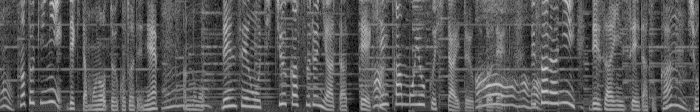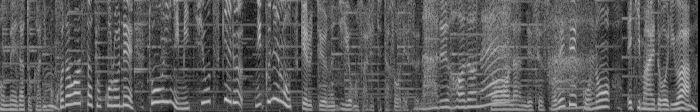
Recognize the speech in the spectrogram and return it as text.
うん。の時にできたものということでね。あのうん電線を地中化するにあたってはい。景観も良くしたいということで。でさらにデザイン性だとか、うん。照明だとかにもこだわったところで、通りに道をつけるニックネームをつけるというような事業もされてたそうです。なるほどね。そうなんですよ。それではい。この駅前通りは、うん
